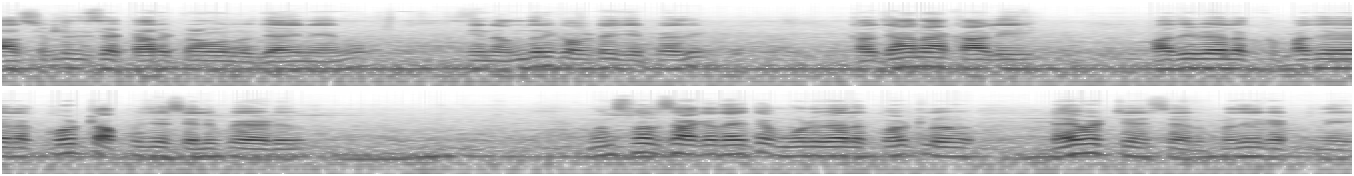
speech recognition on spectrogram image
ఆ సిటీ తీసే కార్యక్రమంలో జాయిన్ అయ్యాను. నేను అందరికీ ఒకటే చెప్పేది ఖజానా ఖాళీ పదివేల పదివేల కోట్లు అప్పు చేసి వెళ్ళిపోయాడు. మున్సిపల్ శాఖది అయితే మూడు వేల కోట్లు డైవర్ట్ చేశారు ప్రజలు కట్టినవి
